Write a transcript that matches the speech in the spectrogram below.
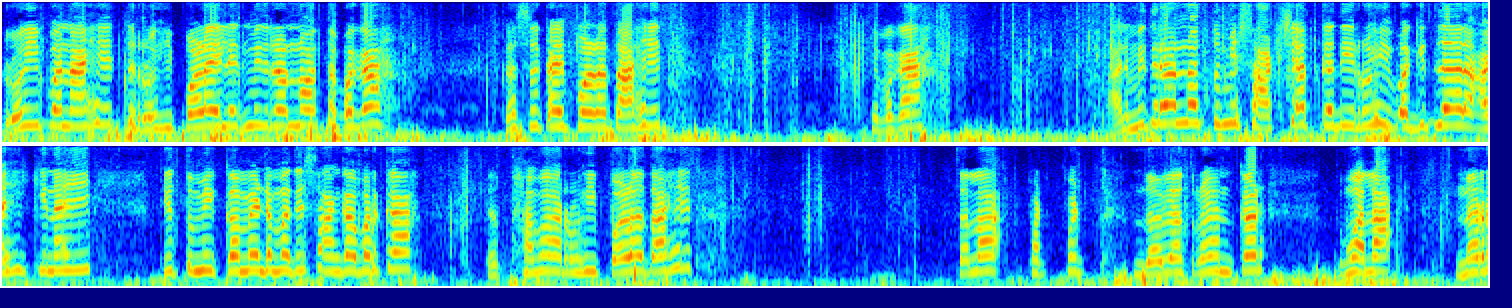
रोही पण आहेत. रोही पळायलेत मित्रांनो आता बघा. कसं काय पळत आहेत? हे बघा. आणि मित्रांनो तुम्ही साक्षात कधी रोही बघितलं आहे की नाही ते तुम्ही कमेंटमध्ये सांगा बरं का. तर थांबा रोही पळत आहेत. चला पटपट जाऊयात रोह्यांकड. तुम्हाला नर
